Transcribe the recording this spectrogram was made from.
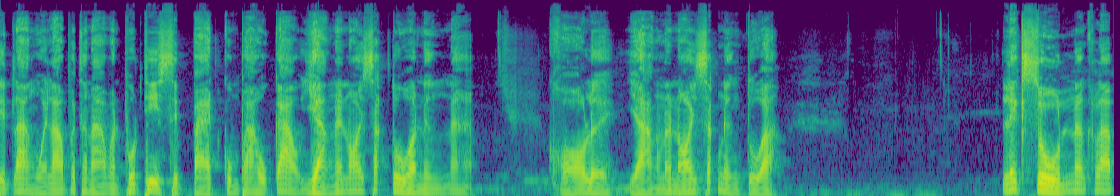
ติดล่างหวยเราวพัฒนาวันพุธที่ 18 กุมภาพันธ์69 อย่างน้อยๆสักตัวหนึ่งนะฮะ ขอเลยอย่างน้อยๆสักหนึ่งตัว เลขศูนย์นะครับ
